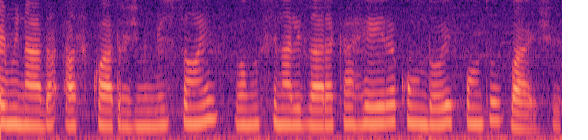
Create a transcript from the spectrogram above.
Terminada as quatro diminuições, vamos finalizar a carreira com dois pontos baixos.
